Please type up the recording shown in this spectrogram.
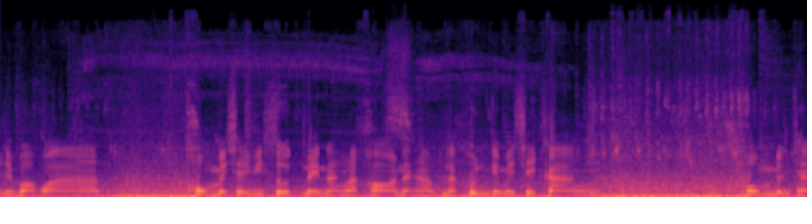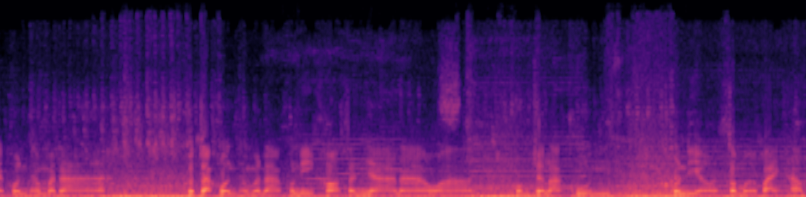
ยจะบอกว่าผมไม่ใช่วิสุทธ์ในหนังละครนะครับ และคุณก็ไม่ใช่ก้าง ผมเป็นแค่คนธรรมดาแต่คนธรรมดาคนนี้ขอสัญญานะว่า ผมจะรักคุณคนเดียวเสมอไปครับ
